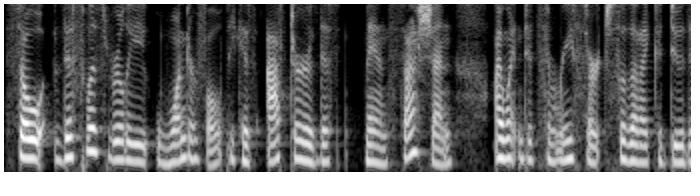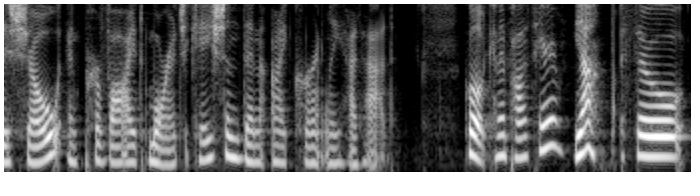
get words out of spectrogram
So this was really wonderful because after this man's session, I went and did some research so that I could do this show and provide more education than I currently had had. Cool. Can I pause here? Yeah. So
